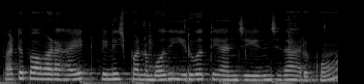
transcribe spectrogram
பட்டு பாவாடை ஹைட் ஃபினிஷ் பண்ணும்போது இருபத்தி அஞ்சு இன்ச் தான் இருக்கும்.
